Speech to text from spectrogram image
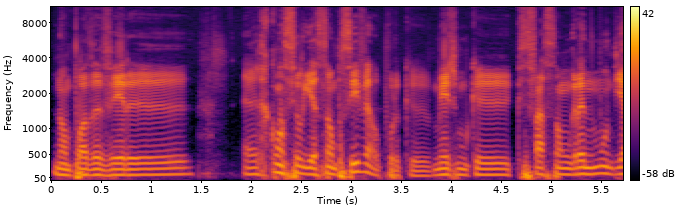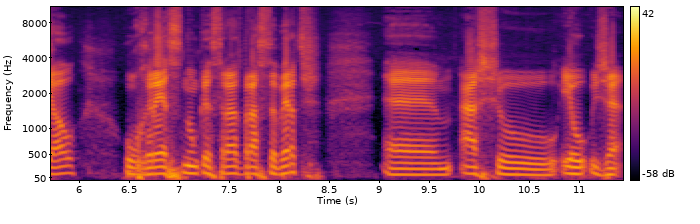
não pode haver a reconciliação possível, porque mesmo que, que se faça um grande Mundial, o regresso nunca será de braços abertos. Ahm, acho, eu já,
